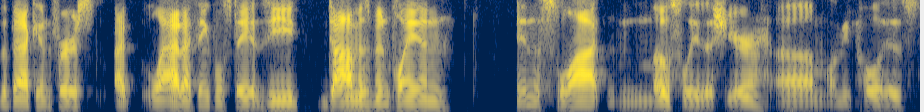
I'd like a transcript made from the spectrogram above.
the back end first, I, Ladd I think will stay at Z. Dom has been playing in the slot mostly this year. Um, let me pull his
